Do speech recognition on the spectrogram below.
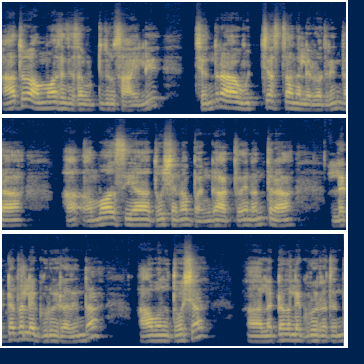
ಆದರೂ ಅಮಾವಾಸ್ಯೆ ದಿವಸ ಹುಟ್ಟಿದ್ರು ಸಹ ಇಲ್ಲಿ ಚಂದ್ರ ಉಚ್ಚ ಸ್ಥಾನದಲ್ಲಿರೋದ್ರಿಂದ ಆ ಅಮಾವಾಸ್ಯ ದೋಷನ ಭಂಗ ಆಗ್ತದೆ. ನಂತರ ಲಗ್ನದಲ್ಲೇ ಗುರು ಇರೋದ್ರಿಂದ ಆ ಒಂದು ದೋಷ ಲಗ್ನದಲ್ಲೇ ಗುರು ಇರೋದ್ರಿಂದ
